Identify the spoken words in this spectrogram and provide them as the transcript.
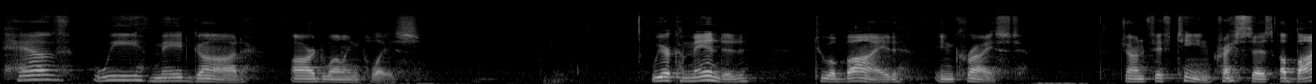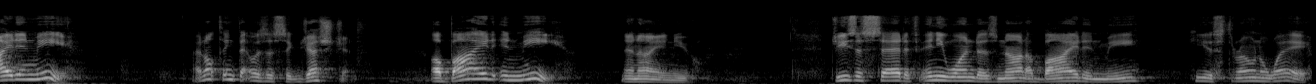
have we made God our dwelling place? We are commanded to abide in Christ. John 15, Christ says, Abide in me. I don't think that was a suggestion. Abide in me, and I in you. Jesus said, If anyone does not abide in me, he is thrown away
